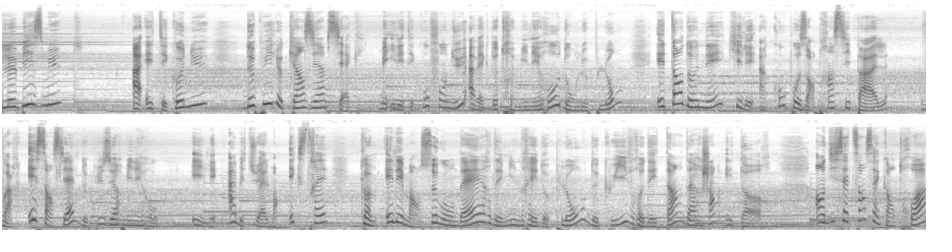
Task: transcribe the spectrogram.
Le bismuth a été connu depuis le XVe siècle, mais il était confondu avec d'autres minéraux dont le plomb, étant donné qu'il est un composant principal, voire essentiel de plusieurs minéraux, et il est habituellement extrait comme élément secondaire des minerais de plomb, de cuivre, d'étain, d'argent et d'or. En 1753,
